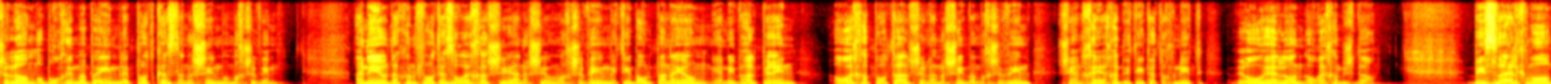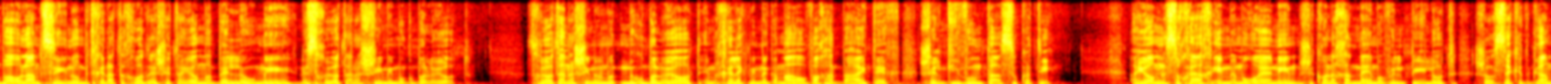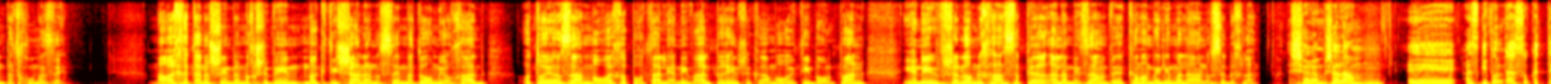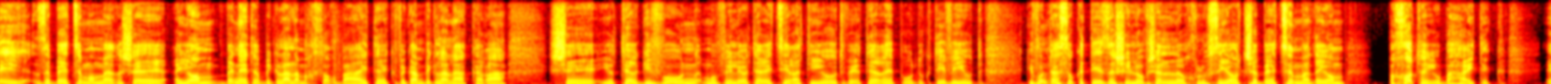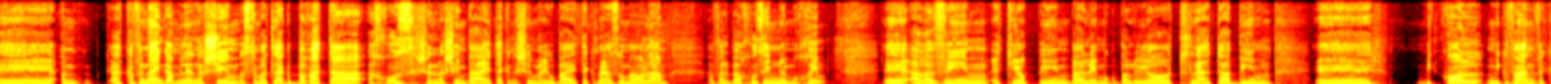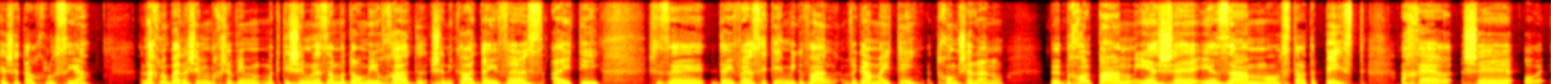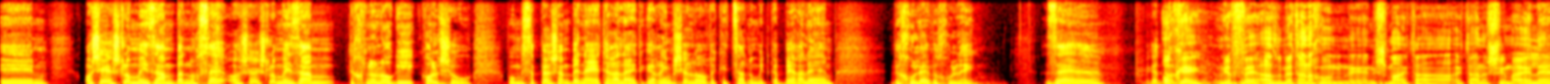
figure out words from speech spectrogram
שלום וברוכים הבאים לפודקאסט אנשים ומחשבים. אני יהודה קונפורטס, עורך ראשי אנשים ומחשבים, איתי באולפן היום יניב הלפרין, עורך הפורטל של אנשים ומחשבים, שינחה יחד איתי את התוכנית, ואורי אלון, עורך המשדר. בישראל כמו בעולם ציינו בתחילת החודש את היום הבינלאומי לזכויות אנשים עם מוגבלויות. זכויות אנשים עם מוגבלויות הם חלק ממגמה רווחת בהייטק של גיוון תעסוקתי. היום נשוחח עם מרואיינים שכל אחד מהם מוביל פעילות שעוסקת גם בתחום הזה. מערכת אנשים במחשבים מקדישה לנושא מדור מיוחד, אותו יזם עורך הפורטל יניב אלפרין, שכאמור איתי באולפן. יניב, שלום לך, ספר על המיזם וכמה מילים על הנושא בכלל. שלום, שלום. אה, אז גיוון תעסוקתי זה בעצם אומר שהיום, בין היתר בגלל המחסור בהייטק וגם בגלל ההכרה שיותר גיוון מוביל ליותר יצירתיות ויותר פרודוקטיביות, גיוון תעסוקתי זה שילוב של אוכלוסיות שבעצם עד היום פחות היו בהייטק. אה, הכוונה היא גם לנשים, זאת אומרת להגברת האחוז של נשים בהייטק, נשים היו בהייטק מאז ומעולם, אבל באחוזים נמוכים. אה, ערבים, אתיופים, בעלי מוגבלויות, להט"בים, אה, מכל מגוון וקשת האוכלוסייה. אנחנו באנשים במחשבים מקדישים לזה מדור מיוחד שנקרא Diverse IT, שזה Diversity, מגוון וגם IT, התחום שלנו. ובכל פעם יש אה, יזם או סטארט-אפיסט אחר, ש... או שיש לו מיזם בנושא, או שיש לו מיזם טכנולוגי כלשהו. והוא מספר שם בין היתר על האתגרים שלו וכיצד הוא מתגבר עליהם, וכולי וכולי. זה בגדול. אוקיי, okay, יפה. אז באמת אנחנו נשמע את, ה, את האנשים האלה.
